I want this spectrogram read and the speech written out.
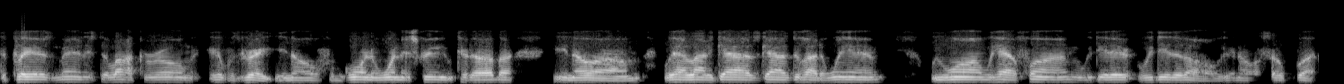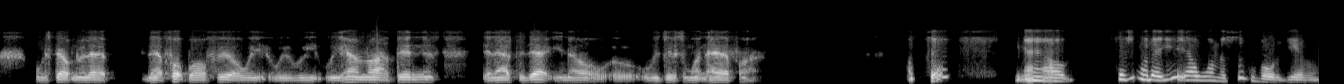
the players managed the locker room. It was great, you know, from going to one extreme to the other. You know, um, we had a lot of guys. Guys knew how to win. We won. We had fun. We did it. We did it all. You know. So, but when we stepped into that that football field, we we we we handled our business. And after that, you know, we just wanted to have fun. Okay. Now, because you know that year y'all won the Super Bowl together.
